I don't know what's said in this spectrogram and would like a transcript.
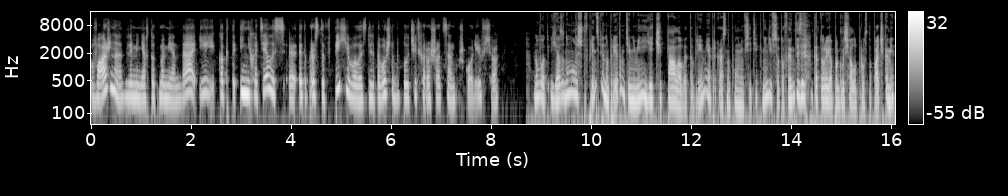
важно для меня в тот момент, да, и как-то и не хотелось, э, это просто впихивалось для того, чтобы получить хорошую оценку в школе, и все. Ну вот, и я задумалась, что, в принципе, но при этом, тем не менее, я читала в это время, я прекрасно помню все эти книги, все то фэнтези, которые я поглощала просто пачками,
